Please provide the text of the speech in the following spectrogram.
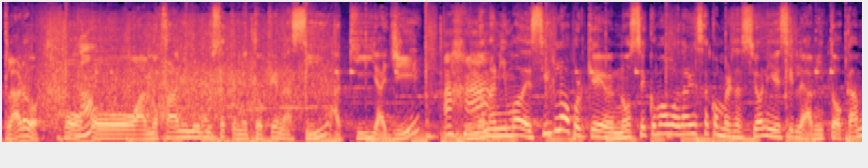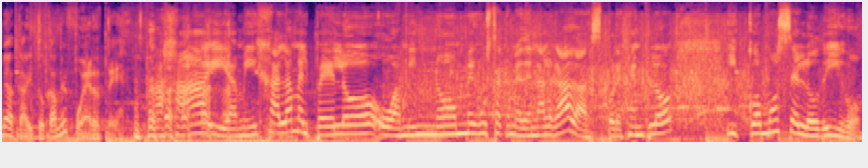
Claro, o, ¿No? o a lo mejor a mí me gusta que me toquen así, aquí y allí. Ajá. Y no me animo a decirlo porque no sé cómo abordar esa conversación y decirle, a mí tócame acá y tócame fuerte. Ajá, y a mí jálame el pelo o a mí no me gusta que me den algadas, por ejemplo, y cómo se lo digo,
